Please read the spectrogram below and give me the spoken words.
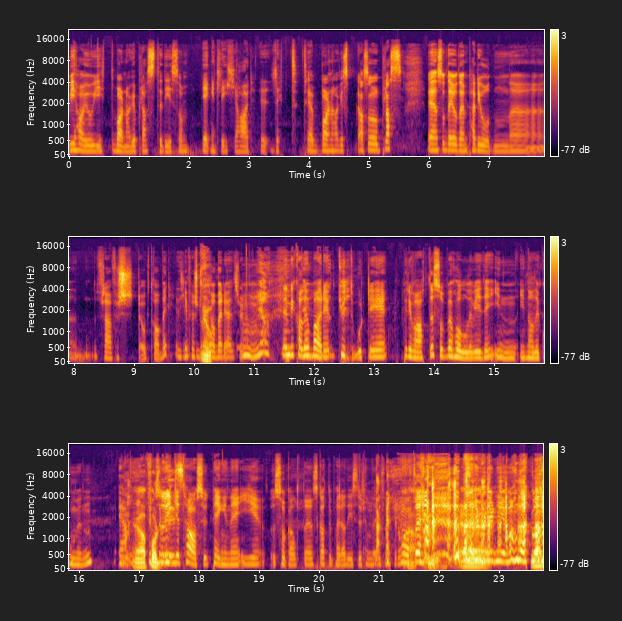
Vi har jo gitt barnehageplass til de som egentlig ikke har rett til barnehageplass. Altså uh, så det er jo den perioden fra 1. oktober. Er ikke 1. Oktober? Jeg tror det. Mm. Ja. Men vi kan jo bare kutte bort i private, så beholder vi det innad i kommunen. Ja. Ja, så det ikke tas ut pengene i såkalte skatteparadiser, som dere snakker om. Ja. Der blir nye men,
